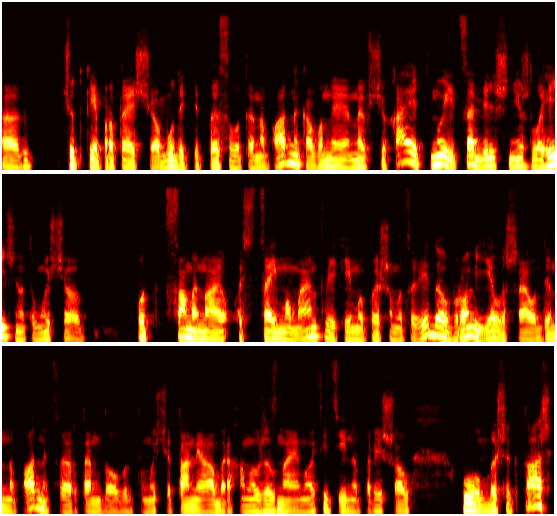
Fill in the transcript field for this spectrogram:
е, чутки про те, що будуть підписувати нападника, вони не вщухають. Ну і це більш ніж логічно, тому що от саме на ось цей момент, в який ми пишемо це відео, в Ромі є лише один нападник, це Артем Довбик, тому що там і Абрахам ми вже знаємо, офіційно перейшов у Бешикташ.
